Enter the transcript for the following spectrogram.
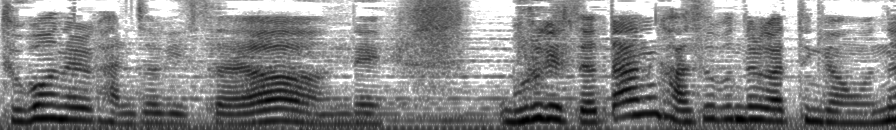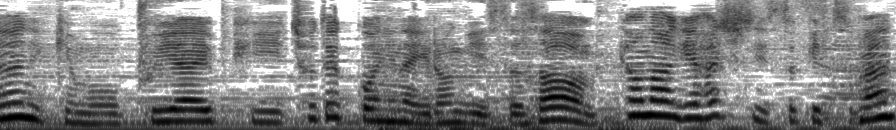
두 번을 간 적이 있어요. 근데 모르겠어요. 딴 가수분들 같은 경우는 이렇게 뭐 VIP 초대권이나 이런 게 있어서 편하게 하실 수 있었겠지만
